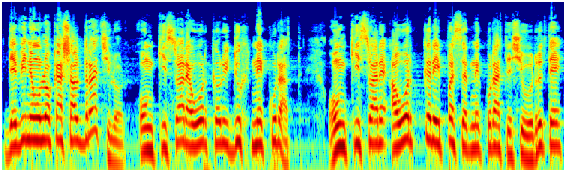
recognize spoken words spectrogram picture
devine un locaș al dracilor, o închisoare a oricărui duh necurat, o închisoare a oricărei păsări necurate și urâte,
